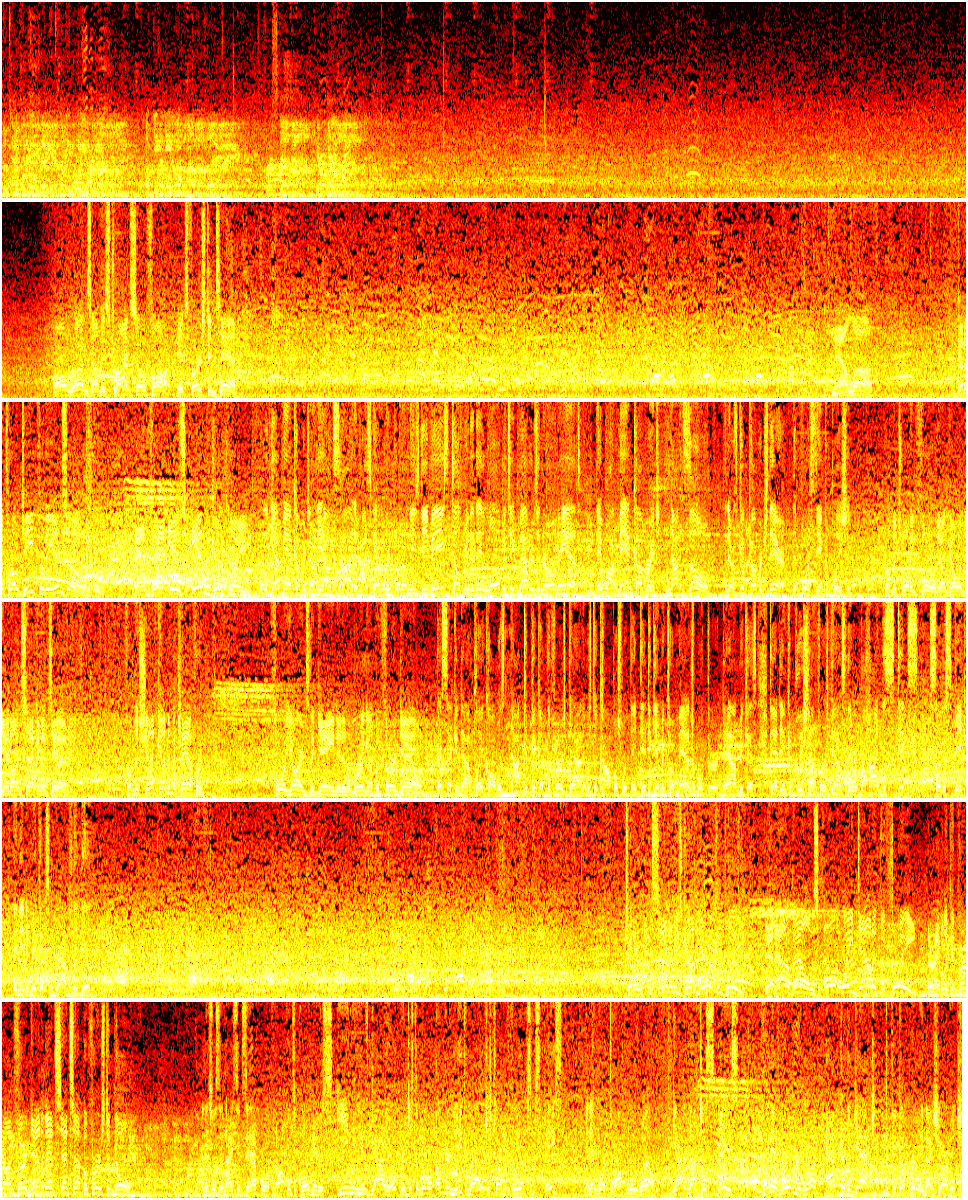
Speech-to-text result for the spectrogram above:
The tackle made at the 24-yard line. A gain of 11 on the play. First down, Carolina. All runs on this drive so far. It's first and 10. Now Love. Going to throw deep for the end zone. And that is incomplete. Well, the gap man coverage on the outside, and my scouting report on these DBs tells me that they love to take matters in their own hands. They want man coverage, not zone. And there was good coverage there that forced the incompletion. From the 24, they'll go again on second and 10. From the shotgun to McCaffrey. Four yards the gain, and it'll bring up a third down. That second down play call was not to pick up the first down. It was to accomplish what they did to get them into a manageable third down because they had incompletion on first down, so they were behind the sticks, so to speak. They needed to make up some ground, and they did. To the right side, and he's got more complete. And out of bounds all the way down at the three. They're able to convert on third down, and that sets up a first and goal. And this was a nice example of an offensive coordinator scheming his guy open. Just a little underneath route, just trying to free up some space, and it worked awfully well. Got him not just space, but plenty of room to run after the catch to pick up really nice yardage.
